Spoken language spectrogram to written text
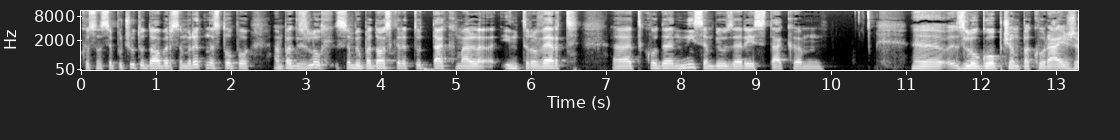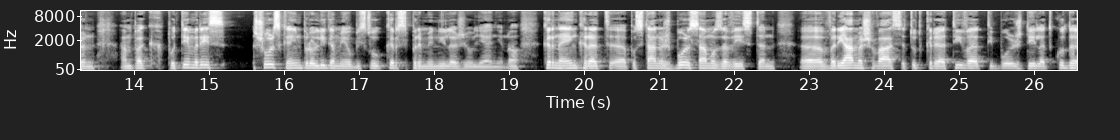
Ko sem se počutil dobro, sem rad nastopil, ampak zelo sem bil pa doskrat tudi tak mal introvert, eh, tako da nisem bil za res tak. Um, Zelo gobčen, pa korajžen, ampak potem res šolska in proliga mi je v bistvu kar spremenila življenje. No, ker naenkrat uh, postaneš bolj samozavesten, uh, verjameš vase, tudi kreativa ti boljš dela. Tako da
